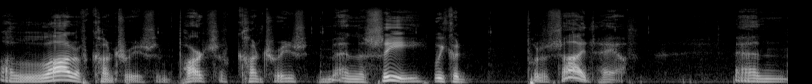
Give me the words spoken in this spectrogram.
a lot of countries and parts of countries and the sea, we could put aside half. And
